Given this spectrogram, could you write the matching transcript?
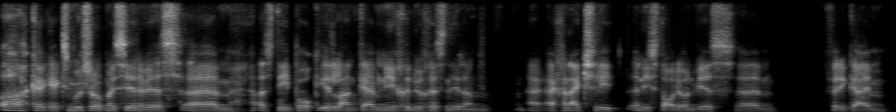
Ag, oh, kyk ek moet op my sene wees. Ehm um, as die Bok Ierland game nie genoeg is nie dan ek, ek gaan actually in die stadion wees ehm um, vir die game.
